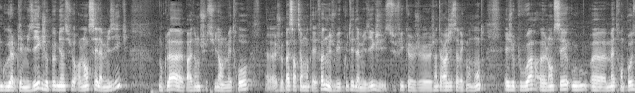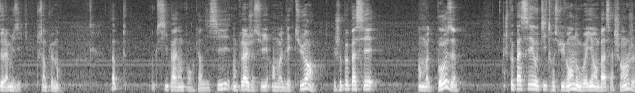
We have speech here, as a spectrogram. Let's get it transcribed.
Google Play Music. Je peux bien sûr lancer la musique. Donc là, euh, par exemple, je suis dans le métro, je ne veux pas sortir mon téléphone, mais je vais écouter de la musique. Il suffit que j'interagisse avec ma montre et je vais pouvoir lancer ou mettre en pause de la musique, tout simplement. Hop. Si par exemple on regarde ici, donc là je suis en mode lecture, je peux passer en mode pause. Je peux passer au titre suivant, donc vous voyez en bas ça change.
